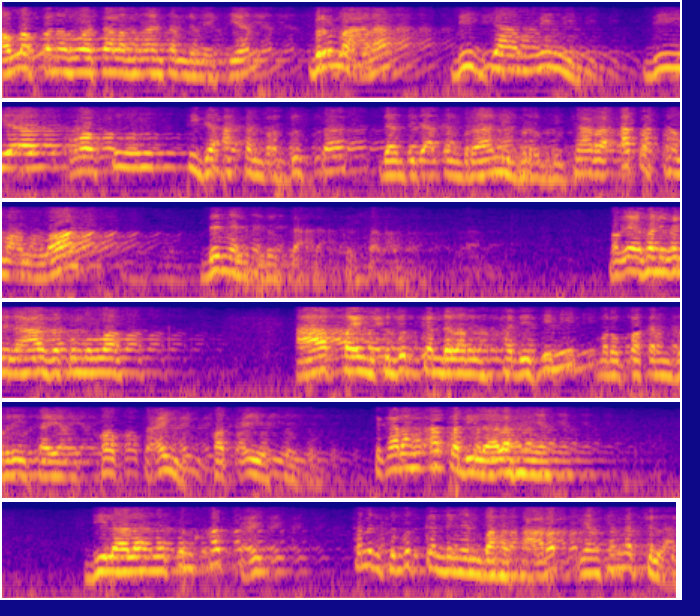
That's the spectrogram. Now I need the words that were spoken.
Allah Subhanahu wa taala mengancam demikian bermakna dijamin dia Rasul tidak akan berdusta dan tidak akan berani berbicara atas nama Allah dengan kedustaan. Maka ya apa yang disebutkan dalam hadis ini merupakan berita yang qat'i, qat'i Sekarang apa dilalahnya? Dilalahnya pun qat'i karena disebutkan dengan bahasa Arab yang sangat jelas.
